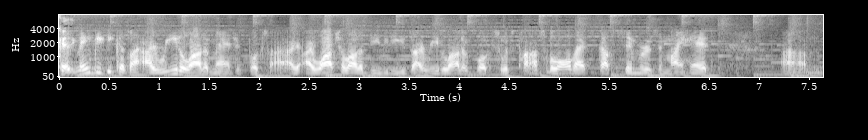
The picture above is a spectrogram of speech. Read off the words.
Maybe because I, I, read a lot of magic books, I, I, watch a lot of DVDs, I read a lot of books, so it's possible all that stuff simmers in my head um,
